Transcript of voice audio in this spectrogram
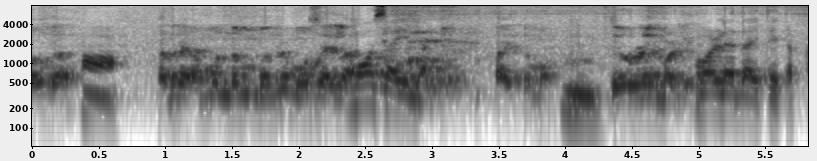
ಹೌದಾ? ಹಾ. ಅಂದ್ರೆ ಅಮ್ಮನ್ ನಮ್ ಮೋಸ ಇಲ್ಲ? ಒಳ್ಳೇದಾಯ್ತೈತಪ್ಪ.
